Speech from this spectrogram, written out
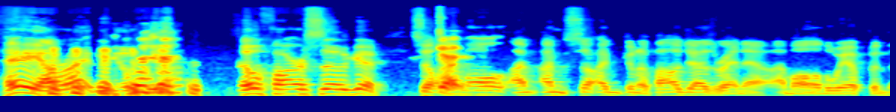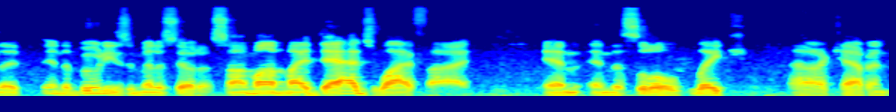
Hey, all right. So far, so good. So good. I'm all. I'm. I'm. So I'm going to apologize right now. I'm all the way up in the in the boonies in Minnesota. So I'm on my dad's Wi-Fi, in in this little lake uh, cabin.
